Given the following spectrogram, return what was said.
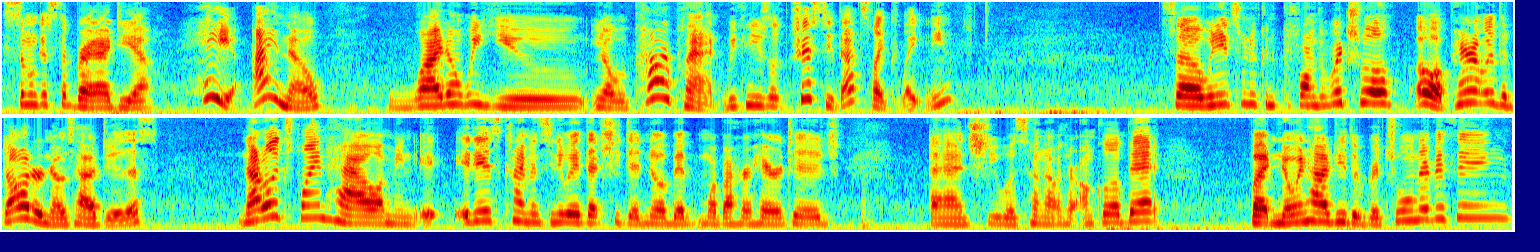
Someone gets the bright idea hey, I know. Why don't we use, you know, a power plant? We can use electricity. That's like lightning. So we need someone who can perform the ritual. Oh, apparently the daughter knows how to do this. Not really explained how. I mean, it, it is kind of insinuated that she did know a bit more about her heritage and she was hung out with her uncle a bit. But knowing how to do the ritual and everything,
